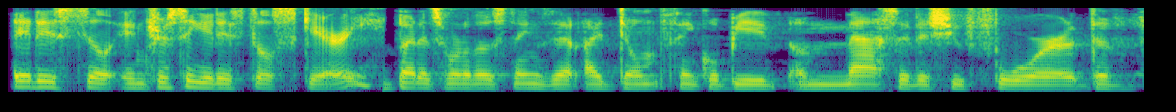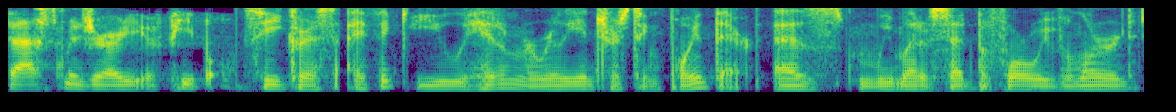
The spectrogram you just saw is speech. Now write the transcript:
It is still interesting. It is still scary, but it's one of those things that I don't think will be a massive issue for the vast majority of people. See, Kris, I think you hit on a really interesting point there. As we might have said before, we've learned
